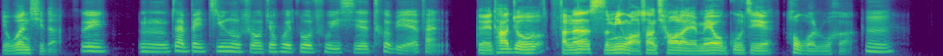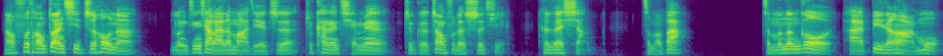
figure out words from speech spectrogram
有问题的，所以嗯，在被激怒的时候就会做出一些特别反对，他就反正死命往上敲了，也没有顾及后果如何。嗯然后傅唐断气之后呢，冷静下来的马杰之就看着前面这个丈夫的尸体，他就在想怎么办，怎么能够哎、避人耳目。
